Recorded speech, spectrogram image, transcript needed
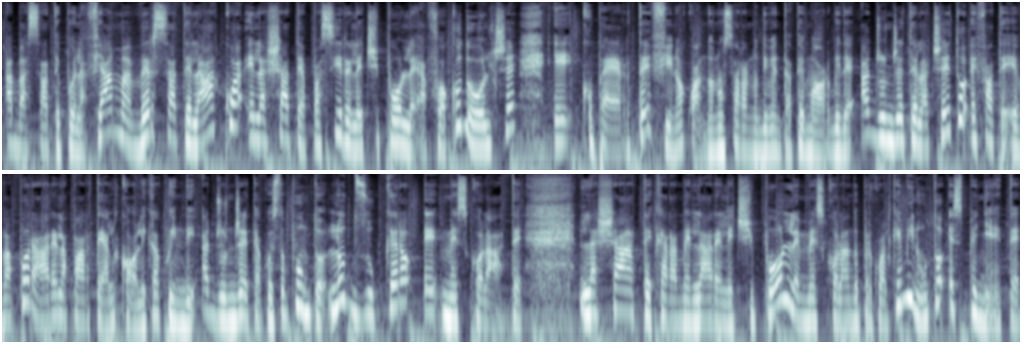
Abbassate poi la fiamma, versate l'acqua e lasciate appassire le cipolle a fuoco dolce e coperte fino a quando non saranno diventate morbide. Aggiungete l'aceto e fate evaporare la parte alcolica, quindi aggiungete a questo punto lo zucchero e mescolate. Lasciate caramellare le cipolle mescolando per qualche minuto e spegnete.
